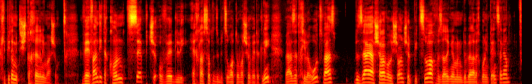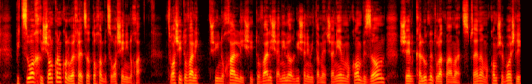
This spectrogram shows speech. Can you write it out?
כי פתאום השתחרר לי משהו. והבנתי את הקונספט שעובד לי, איך לעשות את זה בצורה טובה שעובדת לי, ואז התחיל לרוץ, ואז זה היה השלב הראשון של פיצוח, וזה רגע אם אני מדבר על איך בונים את האינסטגרם. פיצוח ראשון קודם כל הוא איך לייצר תוכן בצורה שהיא נוחה. צורה שהיא טובה לי, שהיא נוחה לי, שהיא טובה לי, שאני לא ארגיש שאני מתאמץ, שאני אהיה במקום, בזון של קלות נטולת מאמץ, בסדר? מקום שבו יש לי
